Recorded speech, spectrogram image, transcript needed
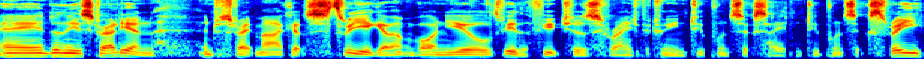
And in the Australian interest rate markets, three year government bond yields via the futures range between 2.68 and 2.63,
